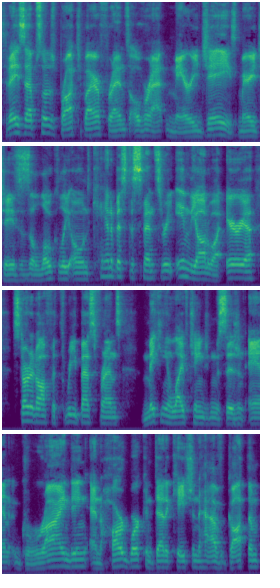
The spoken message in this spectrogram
Today's episode is brought to you by our friends over at Mary J's. Mary J's is a locally owned cannabis dispensary in the Ottawa area. Started off with three best friends making a life changing decision and grinding and hard work and dedication have got them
